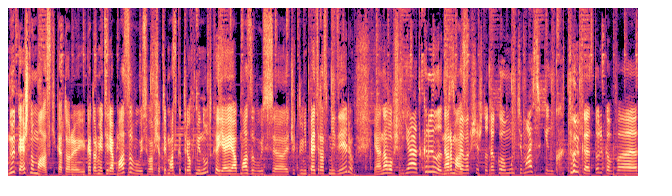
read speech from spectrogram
Ну и, конечно, маски, которые, которыми я теперь обмазываюсь. Вообще, три маска трехминутка, я ей обмазываюсь э, чуть ли не пять раз в неделю. И она, в общем, Я открыла для себя вообще, что такое мультимаскинг только, только в,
